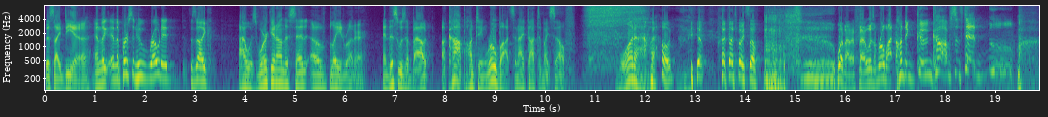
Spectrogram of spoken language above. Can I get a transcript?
this idea. And the and the person who wrote it is like, I was working on the set of Blade Runner, and this was about a cop hunting robots, and I thought to myself, what about? Yep, I thought to myself, what about if I was a robot hunting cops instead?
